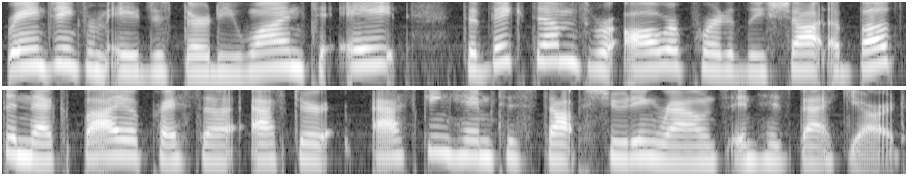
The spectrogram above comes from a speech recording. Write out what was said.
Ranging from ages 31 to 8, the victims were all reportedly shot above the neck by Oropeza after asking him to stop shooting rounds in his backyard.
